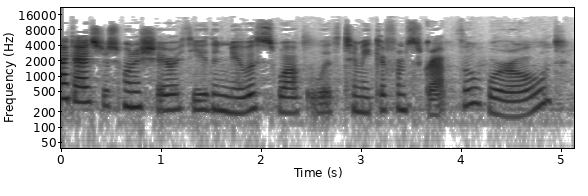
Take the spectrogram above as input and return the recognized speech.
Hi guys, just want to share with you the newest swap with Tamika from Scrap the World.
